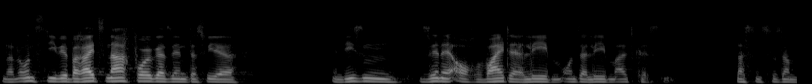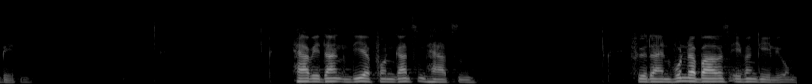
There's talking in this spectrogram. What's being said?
und an uns, die wir bereits Nachfolger sind, dass wir in diesem Sinne auch weiter leben, unser Leben als Christen. Lasst uns zusammen beten. Herr, wir danken dir von ganzem Herzen für dein wunderbares Evangelium,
